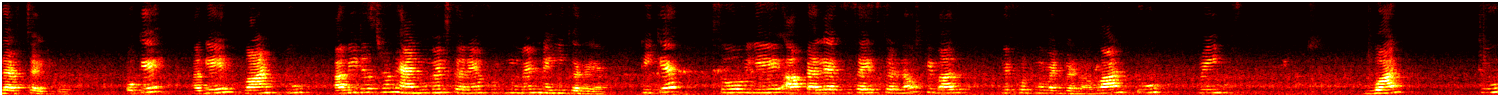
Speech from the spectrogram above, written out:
लेफ़्ट साइड को। ओके अगेन वन टू अभी जस्ट हम हैंड मूवमेंट्स कर रहे हैं फुट मूवमेंट नहीं कर रहे हैं। ठीक है? सो so, ये आप पहले एक्सरसाइज करना उसके बाद फिर फुट मूवमेंट करना। One two three one two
